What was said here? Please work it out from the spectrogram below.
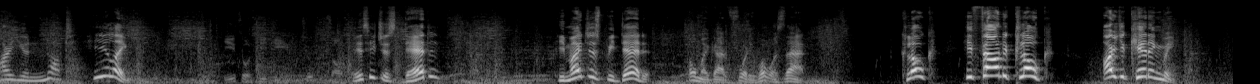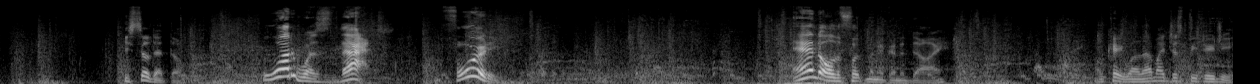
are you not healing? Is he just dead? He might just be dead. Oh my god, 40. What was that? Cloak! He found a cloak! Are you kidding me? He's still dead though. What was that? 40. And all the footmen are gonna die. Okay, well that might just be GG.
